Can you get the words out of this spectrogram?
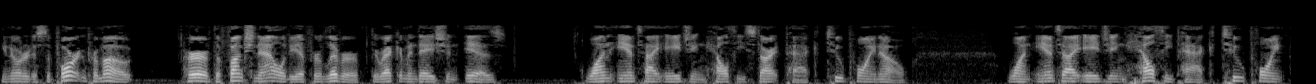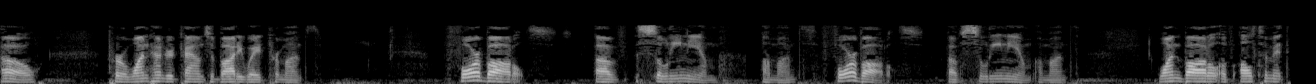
in order to support and promote her the functionality of her liver, the recommendation is one anti-aging healthy start pack 2.0, one anti-aging healthy pack 2.0 per 100 pounds of body weight per month, four bottles of selenium a month, four bottles of selenium a month, one bottle of Ultimate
